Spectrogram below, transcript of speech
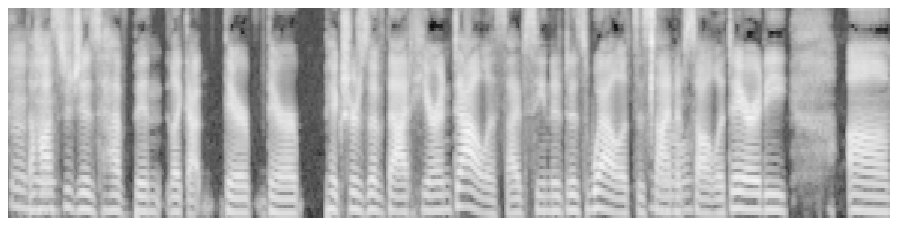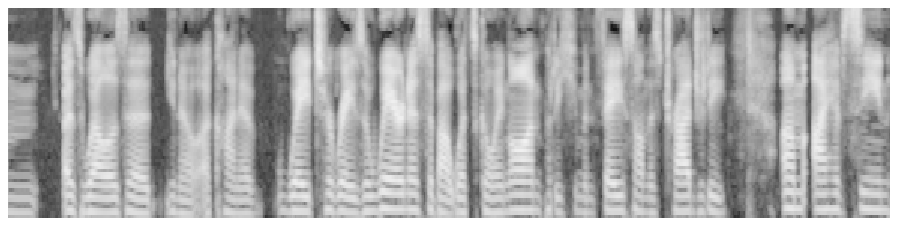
Mm-hmm. The hostages have been like uh, there. There are pictures of that here in Dallas. I've seen it as well. It's a sign oh. of solidarity, um, as well as a you know a kind of way to raise awareness about what's going on, put a human face on this tragedy. Um, I have seen.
